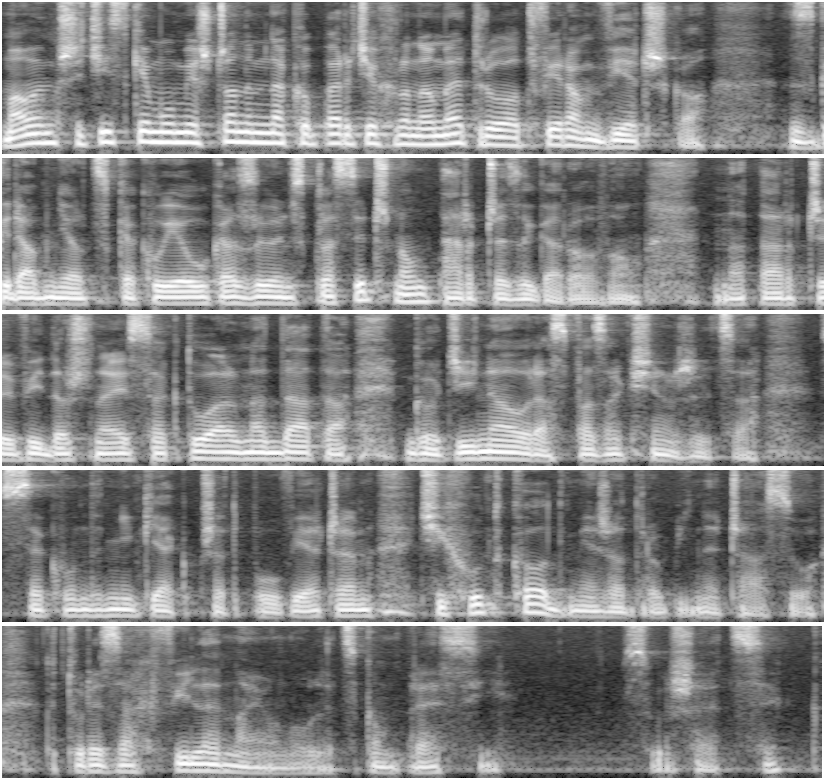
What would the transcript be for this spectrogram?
Małym przyciskiem umieszczonym na kopercie chronometru otwieram wieczko. Zgrabnie odskakuję, ukazując klasyczną tarczę zegarową. Na tarczy widoczna jest aktualna data, godzina oraz faza księżyca. Sekundnik, jak przed półwieczem, cichutko odmierza drobiny czasu, które za chwilę mają ulec kompresji. Słyszę cyk,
